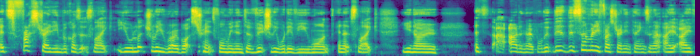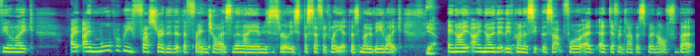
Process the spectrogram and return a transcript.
it's frustrating because it's like you're literally robots transforming into virtually whatever you want, and it's like you know, it's I, I don't know. There, there's so many frustrating things, and I I feel like I, I'm more probably frustrated at the franchise than I am necessarily specifically at this movie. Like, yeah. And I, I know that they've kind of set this up for a, a different type of spin offs, but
